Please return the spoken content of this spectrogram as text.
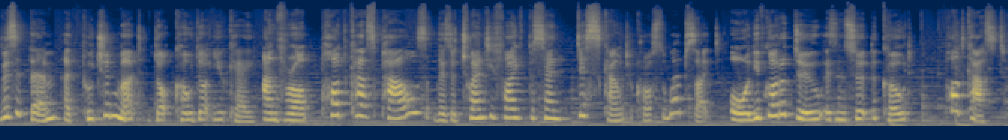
Visit them at poochandmutt.co.uk. And for our podcast pals, there's a 25% discount across the website. All you've got to do is insert the code podcast.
